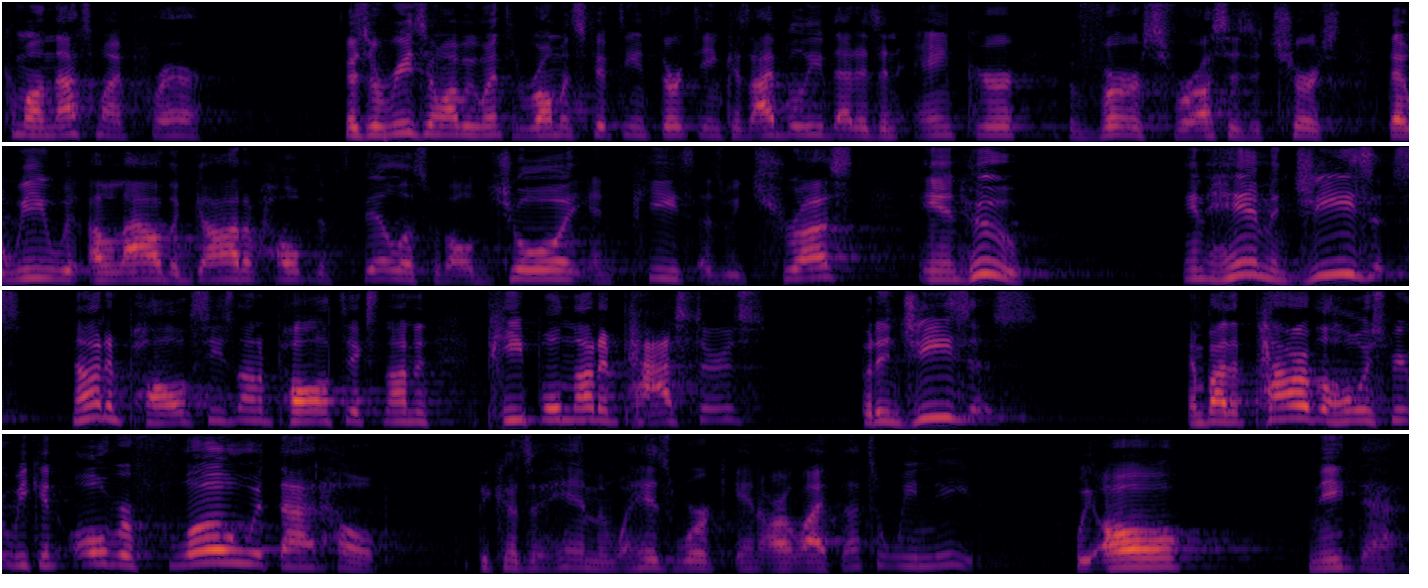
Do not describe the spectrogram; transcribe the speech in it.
Come on, that's my prayer. There's a reason why we went through Romans 15, 13, because I believe that is an anchor verse for us as a church, that we would allow the God of hope to fill us with all joy and peace as we trust in who? In Him, in Jesus. Not in policies, not in politics, not in people, not in pastors, but in Jesus. And by the power of the Holy Spirit, we can overflow with that hope because of Him and His work in our life. That's what we need. We all need that.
